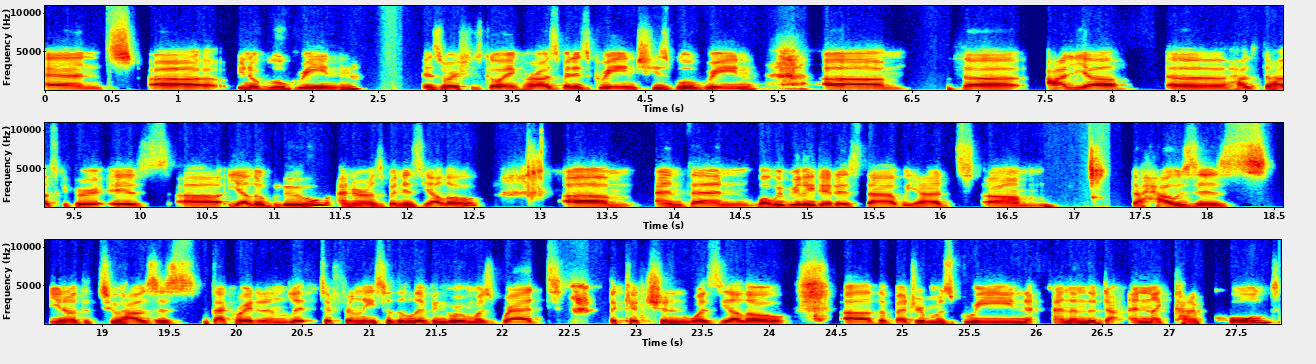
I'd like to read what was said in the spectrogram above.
and, uh, you know, blue green is where she's going. Her husband is green. She's blue green. Um, the Alia, uh, house, the housekeeper, is uh, yellow blue, and her husband is yellow. Um, and then what we really did is that we had um, the houses, you know, the two houses decorated and lit differently. So the living room was red, the kitchen was yellow, uh, the bedroom was green, and then the and like kind of cold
